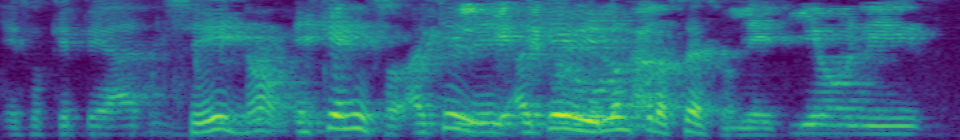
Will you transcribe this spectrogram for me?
¿Eso qué te hace? Sí, no, es que es eso. Hay que ¿Y vivir, hay que vivir los procesos. Lesiones,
